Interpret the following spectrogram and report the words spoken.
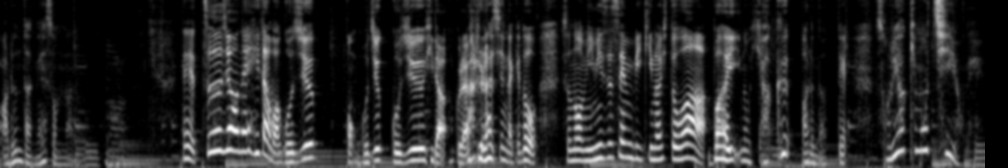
あるんだねそんなの、うん、で通常ねひだは50本5050ひだぐらいあるらしいんだけどそのミミズ線引きの人は倍の100あるんだって。そりゃ気持ちいいよね。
